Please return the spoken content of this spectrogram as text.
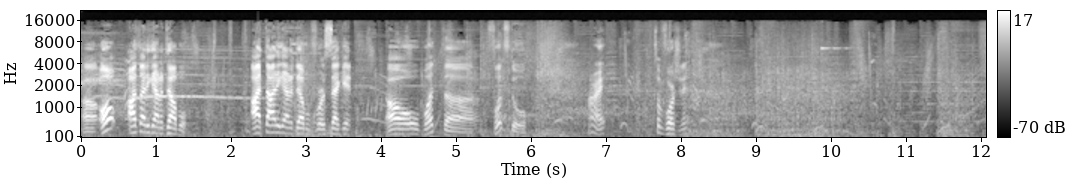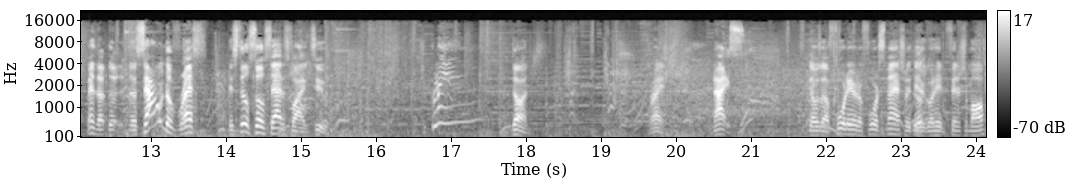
Uh, oh, I thought he got a double. I thought he got a double for a second. Oh, what the footstool? All right, it's unfortunate. Man, the, the, the sound of rest is still so satisfying, too. Bling. Done. Right. Nice. That was a forward air to forward smash right there. Go ahead and finish him off.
